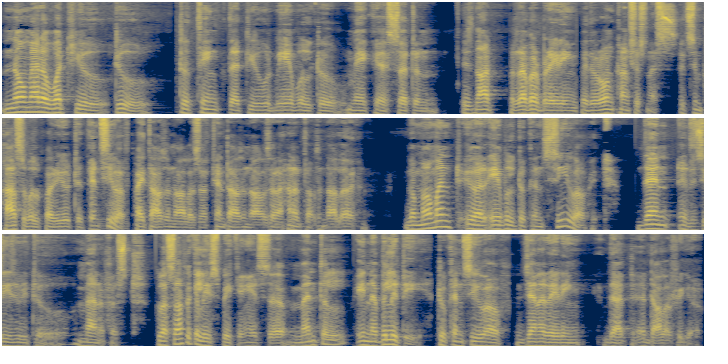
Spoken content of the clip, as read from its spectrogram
No matter what you do, to think that you would be able to make a certain is not reverberating with your own consciousness. It's impossible for you to conceive of $5,000 or $10,000 or $100,000. The moment you are able to conceive of it, then it is easy to manifest. Philosophically speaking, it's a mental inability to conceive of generating that dollar figure.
